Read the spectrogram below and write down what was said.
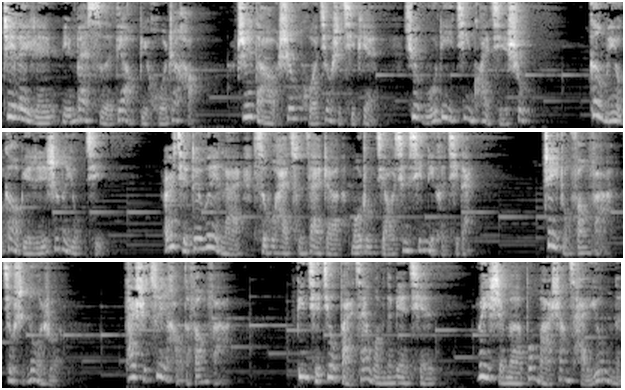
这类人明白死掉比活着好，知道生活就是欺骗，却无力尽快结束，更没有告别人生的勇气，而且对未来似乎还存在着某种侥幸心理和期待。这种方法就是懦弱，它是最好的方法。并且就摆在我们的面前，为什么不马上采用呢？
